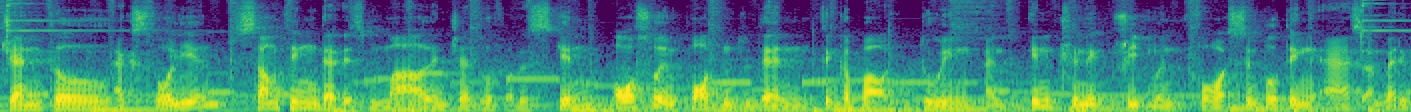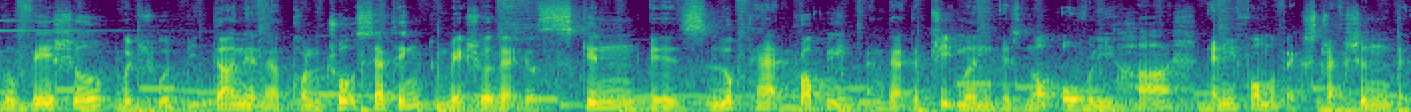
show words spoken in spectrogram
gentle exfoliant, something that is mild and gentle for the skin. Also important to then think about doing an in-clinic treatment for a simple thing as a medical facial, which would be done in a controlled setting to make sure that your skin is looked at properly and that the treatment is not overly harsh. Any form of extraction that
